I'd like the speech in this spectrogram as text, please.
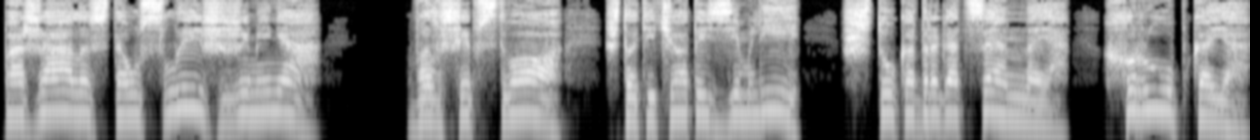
пожалуйста, услышь же меня. Волшебство, что течет из земли, штука драгоценная, хрупкая,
